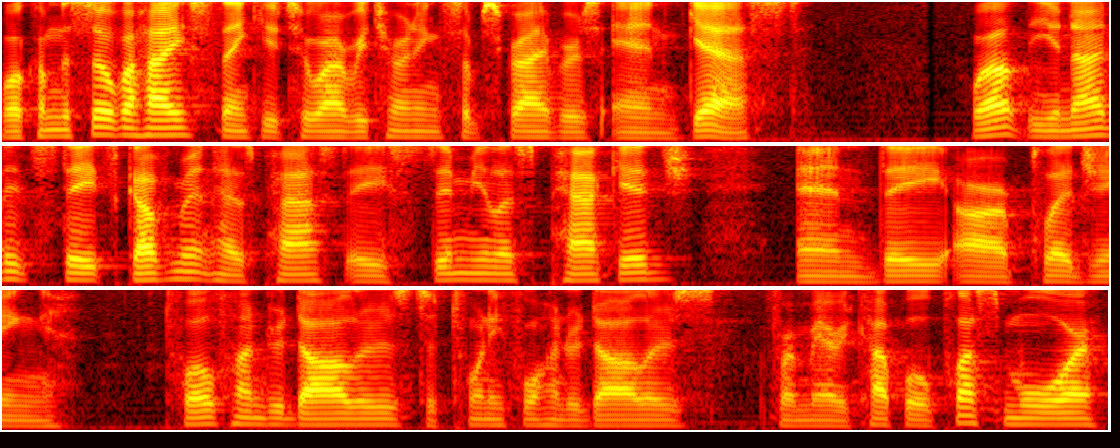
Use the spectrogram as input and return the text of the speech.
Welcome to Silver Heist. Thank you to our returning subscribers and guests. Well, the United States government has passed a stimulus package and they are pledging $1,200 to $2,400 for a married couple, plus more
